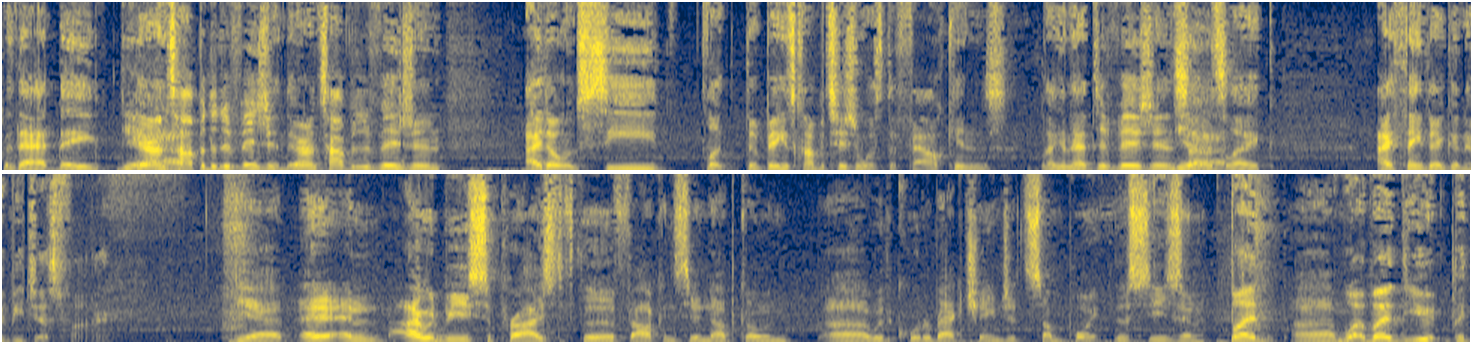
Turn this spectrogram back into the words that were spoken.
that they yeah. they're on top of the division. They're on top of the division. I don't see look, the biggest competition was the Falcons, like in that division. Yeah. So it's like I think they're gonna be just fine. Yeah, and, I would be surprised if the Falcons end up going uh, with a quarterback change at some point this season. But um, what? But you? But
